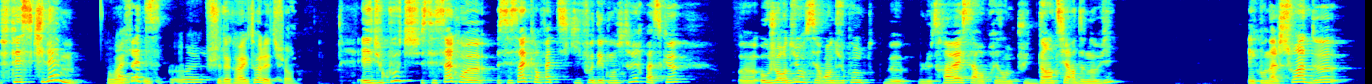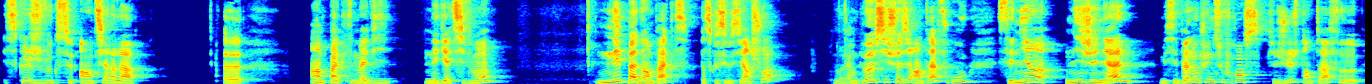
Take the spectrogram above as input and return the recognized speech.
fait ce qu'il aime en fait? je suis d'accord avec toi là-dessus. Hein. Et du coup, c'est ça qu'on, c'est ça qu'en fait qu'il faut déconstruire parce que euh, aujourd'hui, on s'est rendu compte que le travail, ça représente plus d'un tiers de nos vies et qu'on a le choix de est-ce que je veux que ce un tiers là euh, impacte ma vie négativement, n'ait pas d'impact, parce que c'est aussi un choix. On peut aussi choisir un taf où c'est ni, ni génial, mais c'est pas non plus une souffrance. C'est juste un taf euh,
